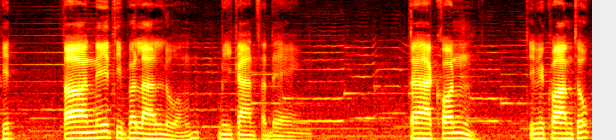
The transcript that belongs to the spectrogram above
พิษตอนนี้ที่พระลานหลวงมีการแสดง แต่หากคนที่มีความทุกข์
